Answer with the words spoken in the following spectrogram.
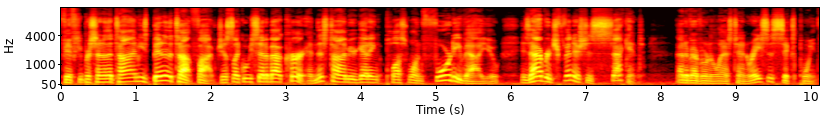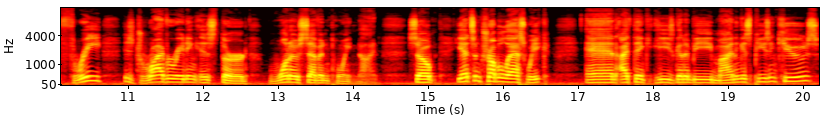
50% of the time, he's been in the top five, just like what we said about Kurt. And this time, you're getting plus 140 value. His average finish is second out of everyone in the last 10 races, 6.3. His driver rating is third, 107.9. So he had some trouble last week, and I think he's going to be minding his P's and Q's,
